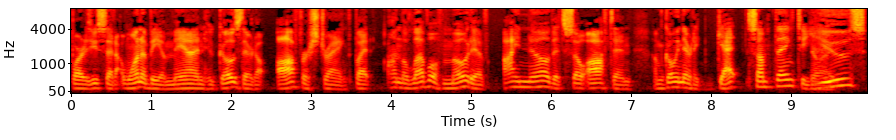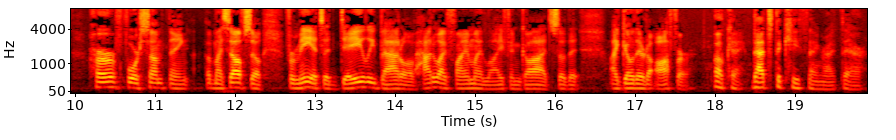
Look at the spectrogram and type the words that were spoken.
Bart, as you said, I want to be a man who goes there to offer strength, but on the level of motive, I know that so often I'm going there to get something, to use her for something of myself. So for me, it's a daily battle of how do I find my life in God so that I go there to offer. Okay, that's the key thing right there.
